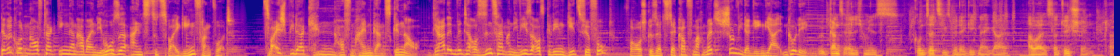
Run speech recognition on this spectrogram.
Der Rückrundenauftakt ging dann aber in die Hose 1 zu 2 gegen Frankfurt. Zwei Spieler kennen Hoffenheim ganz genau. Gerade im Winter aus Sinsheim an die Weser ausgeliehen geht's für Vogt, vorausgesetzt der Kopf macht mit, schon wieder gegen die alten Kollegen. Ganz ehrlich, mir ist grundsätzlich ist mir der Gegner egal, aber ist natürlich schön, klar.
